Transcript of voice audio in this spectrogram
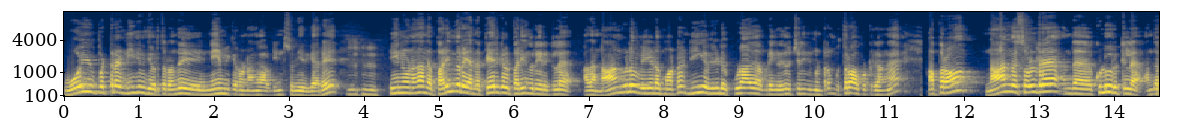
ஓய்வு பெற்ற நீதிபதி ஒருத்தர் வந்து நியமிக்கிறோம் நாங்க அப்படின்னு சொல்லியிருக்காரு. தான் அந்த பரிந்துரை அந்த பேர்கள் பரிந்துரை இருக்குல்ல அதை நாங்களும் வெளியிட மாட்டோம் நீங்க வெளியிடக்கூடாது அப்படிங்கிறது உச்சநீதிமன்றம் உத்தரவா போட்டிருக்காங்க. அப்புறம் நாங்க சொல்ற அந்த குழு இருக்குல்ல அந்த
